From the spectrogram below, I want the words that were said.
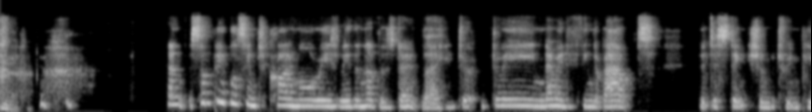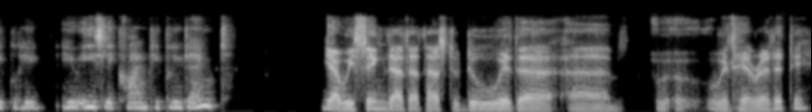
and some people seem to cry more easily than others, don't they? Do, do we know anything about the distinction between people who who easily cry and people who don't? Yeah, we think that that has to do with uh, uh, with heredity.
